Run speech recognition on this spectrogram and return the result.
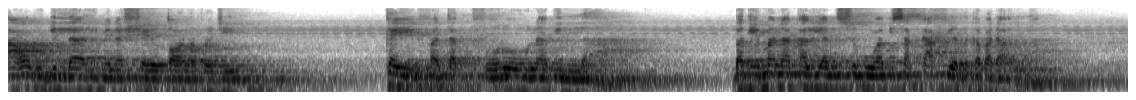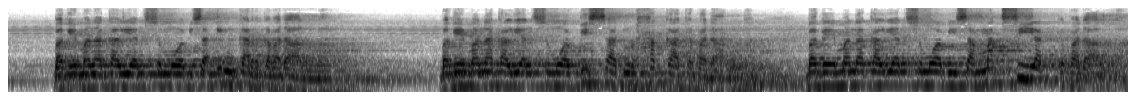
A'udzu billahi minasyaitonir rajim. Kaifa takfuruna billah? Bagaimana kalian semua bisa kafir kepada Allah? Bagaimana kalian semua bisa ingkar kepada Allah? Bagaimana kalian semua bisa durhaka kepada Allah? Bagaimana kalian semua bisa maksiat kepada Allah?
